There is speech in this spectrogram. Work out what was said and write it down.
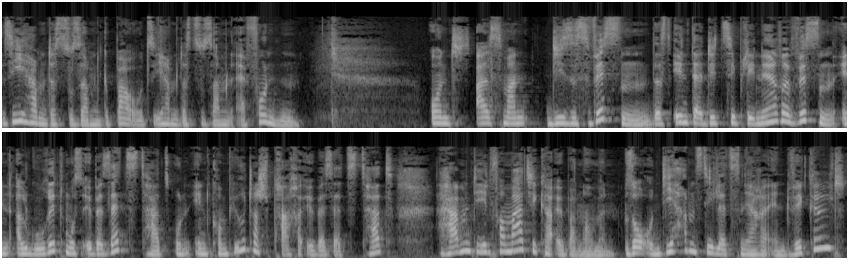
Sie haben das zusammen gebaut, sie haben das zusammen erfunden. Und als man dieses Wissen, das interdisziplinäre Wissen in Algorithmus übersetzt hat und in Computersprache übersetzt hat, haben die Informatiker übernommen. So, und die haben es die letzten Jahre entwickelt.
